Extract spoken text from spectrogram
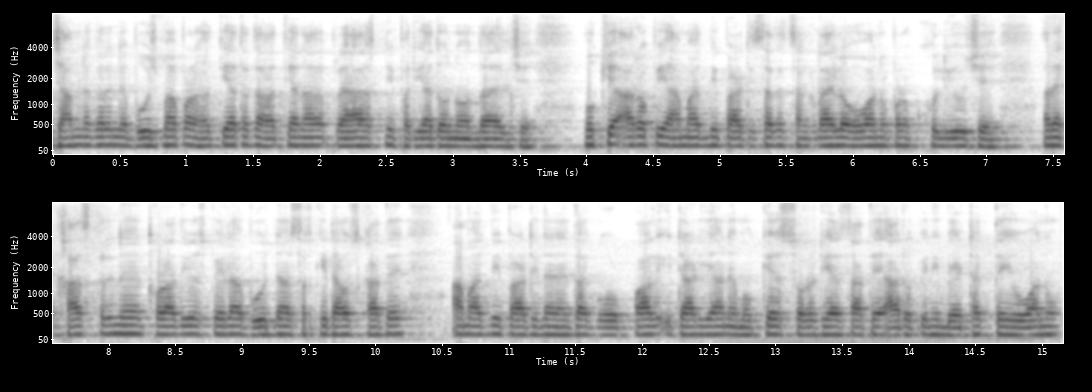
જામનગર અને ભુજમાં પણ હત્યા તથા હત્યાના પ્રયાસની ફરિયાદો નોંધાયેલ છે. મુખ્ય આરોપી આમ આદમી પાર્ટી સાથે સંકળાયેલો હોવાનું પણ ખુલ્યું છે અને ખાસ કરીને થોડા દિવસ પહેલાં ભુજના સર્કિટ હાઉસ ખાતે આમ આદમી પાર્ટીના નેતા ગોપાલ ઇટાડિયા અને મુકેશ સોરઠિયા સાથે આરોપીની બેઠક થઈ હોવાનું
